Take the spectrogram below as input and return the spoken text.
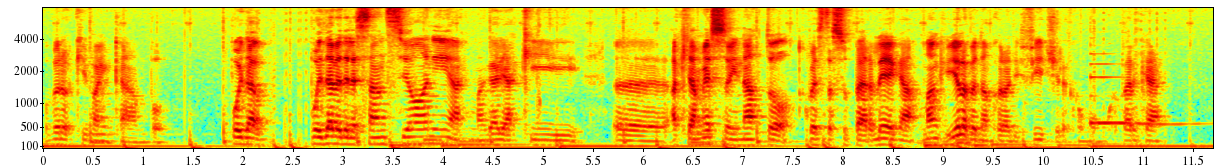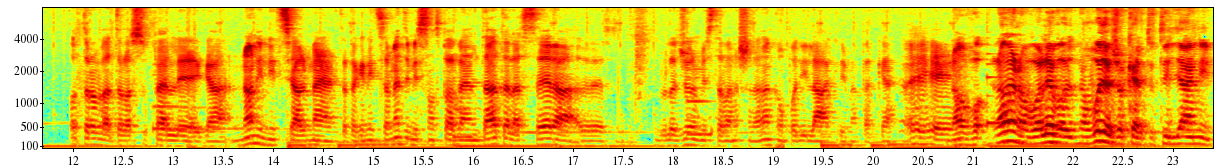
ovvero chi va in campo. Puoi, da- puoi dare delle sanzioni a- magari a chi, eh, a chi ha messo in atto questa Superlega, ma anche io la vedo ancora difficile comunque, perché ho trovato la Superlega, non inizialmente, perché inizialmente mi sono spaventata la sera, eh, ve lo giuro mi stavano scendendo anche un po' di lacrime, perché Eh, non, vo- no, io non, volevo, non voglio giocare tutti gli anni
